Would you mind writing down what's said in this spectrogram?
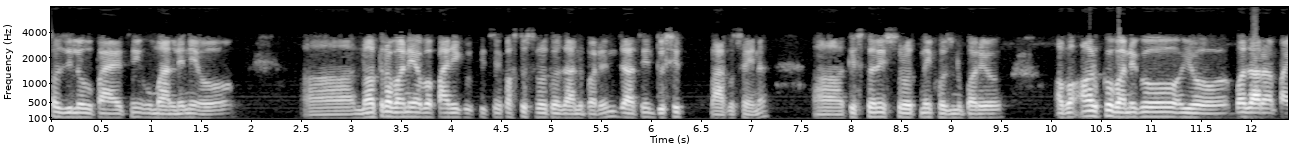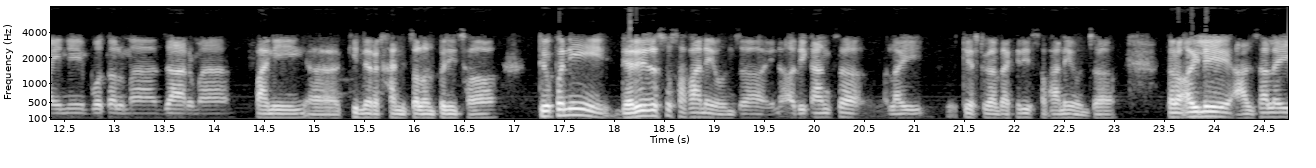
सजिलो उपाय चाहिँ उमाल्ने नै हो। नत्र भने अब पानीको चाहिँ कस्तो स्रोतमा जानु पर्यो नि जहाँ चाहिँ दूषित भएको छैन। त्यस्तो नै स्रोत नै खोज्नु पर्यो। अब अर्को भनेको यो बजारमा पाइने बोतलमा जारमा पानी किनेर खाने चलन पनि छ। त्यो पनि धेरै जसो सफा नै हुन्छ होइन? अधिकांशलाई टेस्ट गर्दाखेरि सफा नै हुन्छ। तर अहिले हालसालै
